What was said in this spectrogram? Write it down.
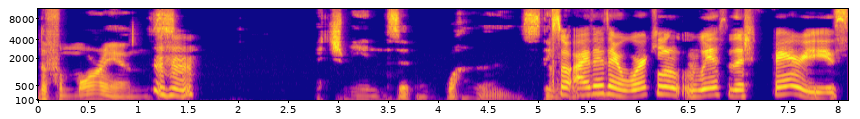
the Fomorians, hmm which means it was. So either they're working with the fairies,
